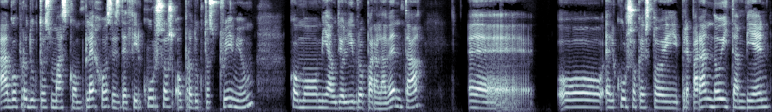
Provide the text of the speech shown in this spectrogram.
hago productos más complejos, es decir, cursos o productos premium, como mi audiolibro para la venta, eh, o el curso que estoy preparando y también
